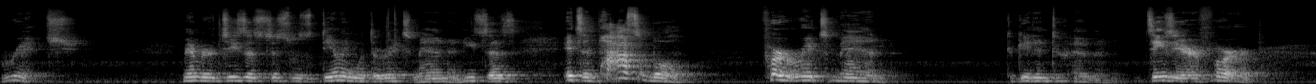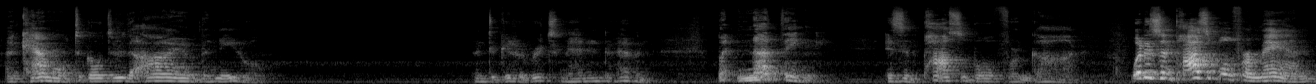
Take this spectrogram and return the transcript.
rich. Remember, Jesus just was dealing with the rich man, and he says, It's impossible for a rich man to get into heaven. It's easier for a camel to go through the eye of the needle than to get a rich man into heaven. But nothing is impossible for God. What is impossible for man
